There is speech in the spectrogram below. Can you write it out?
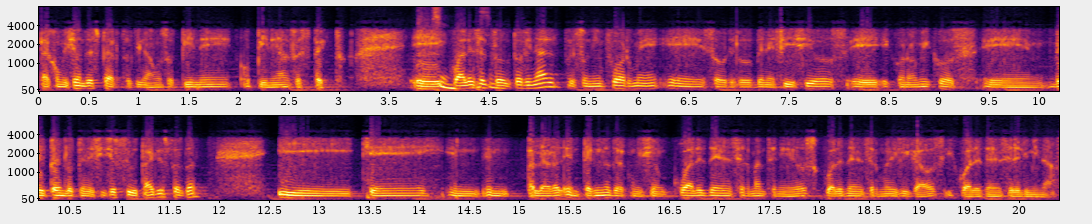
la comisión de expertos, digamos, opine, opine al respecto. Eh, Sí, ¿Cuál es el sí. producto final? Pues un informe eh, sobre los beneficios eh, económicos, eh, los beneficios tributarios, perdón, y que en, en palabras, en términos de la comisión, cuáles deben ser mantenidos, cuáles deben ser modificados y cuáles deben ser eliminados.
